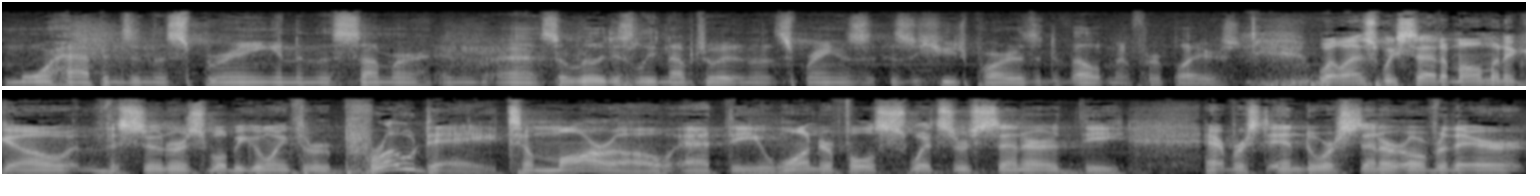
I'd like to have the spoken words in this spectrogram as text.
more happens in the spring and in the summer, and uh, so really just leading up to it in the spring is, is, a huge part as a development for players. Well, as we said a moment ago, the Sooners will be going through Pro Day tomorrow at the wonderful Switzer Center, the Everest Indoor Center over there,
